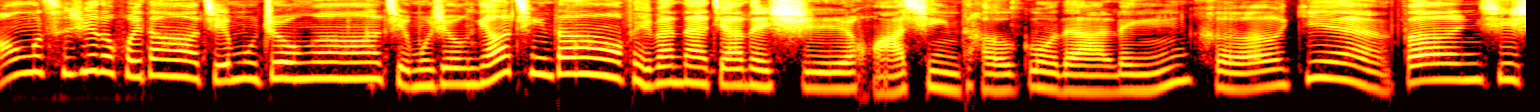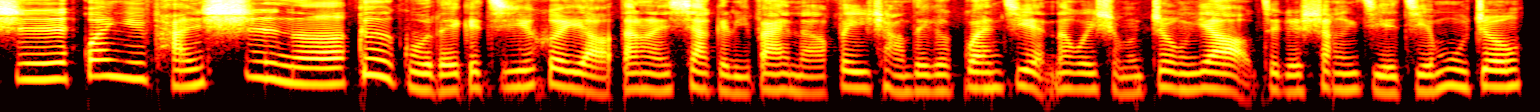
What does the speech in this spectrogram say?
好，我们持续的回到节目中哦。节目中邀请到陪伴大家的是华信投顾的林和燕分析师。关于盘市呢，个股的一个机会哦，当然下个礼拜呢非常的一个关键。那为什么重要？这个上一节节目中，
